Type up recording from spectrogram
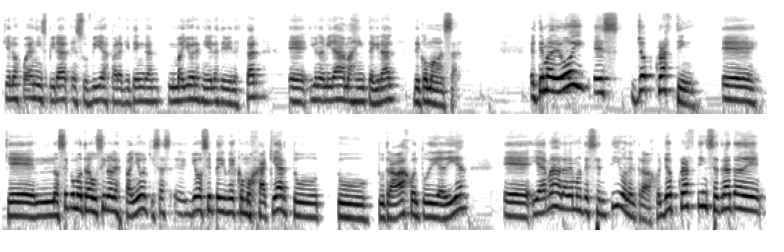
que los puedan inspirar en sus vidas para que tengan mayores niveles de bienestar eh, y una mirada más integral de cómo avanzar. El tema de hoy es job crafting, eh, que no sé cómo traducirlo al español, quizás eh, yo siempre digo que es como hackear tu, tu, tu trabajo en tu día a día. Y además hablaremos de sentido en el trabajo. El job crafting se trata de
